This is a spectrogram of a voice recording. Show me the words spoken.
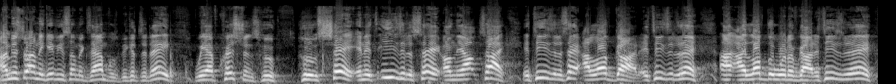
I'm just trying to give you some examples because today we have Christians who, who say, and it's easy to say on the outside, it's easy to say, I love God. It's easy to say, I, I, love the Word of God. It's easy to say,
